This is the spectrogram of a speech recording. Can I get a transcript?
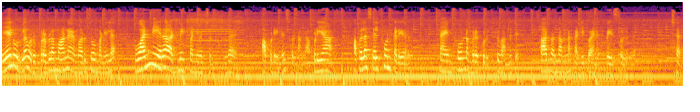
வேலூரில் ஒரு பிரபலமான மருத்துவமனையில் ஒன் இயராக அட்மிட் பண்ணி வச்சுருக்காங்க அப்படின்னு சொன்னாங்க. அப்படியா? அப்போல்லாம் செல்ஃபோன் கிடையாது. நான் என் ஃபோன் நம்பரை கொடுத்துட்டு வந்துட்டேன். சார் வந்தாங்கன்னா கண்டிப்பாக எனக்கு பேச சொல்லுங்கள் சரி.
